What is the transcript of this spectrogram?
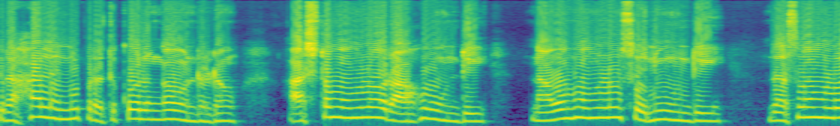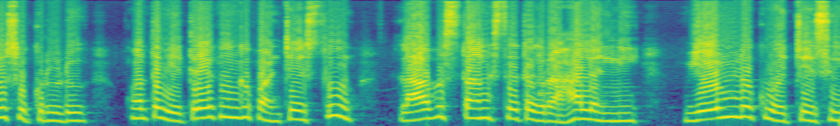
గ్రహాలన్నీ ప్రతికూలంగా ఉండడం. అష్టమంలో రాహు ఉండి నవమంలో శని ఉండి దశమంలో శుక్రుడు కొంత వ్యతిరేకంగా పనిచేస్తూ లాభస్థాన స్థిత గ్రహాలన్నీ వ్యయంలోకి వచ్చేసి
